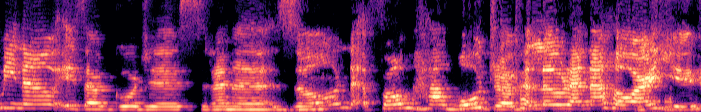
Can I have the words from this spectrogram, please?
Our gorgeous Rana Zone from her wardrobe. Hello, Rana, how are you?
